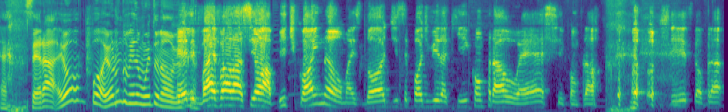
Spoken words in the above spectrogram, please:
É, será? Eu, pô, eu não duvido muito não, viu? Ele vai falar assim, ó, Bitcoin não, mas Dodge você pode vir aqui e comprar o S, comprar o X, comprar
